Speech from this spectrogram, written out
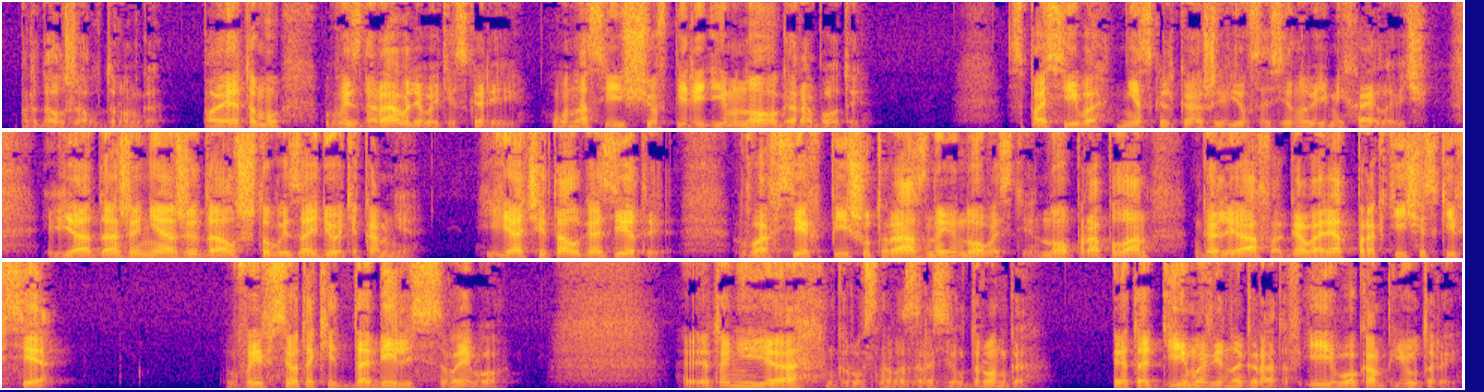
— продолжал Дронга. «Поэтому выздоравливайте скорее. У нас еще впереди много работы». «Спасибо», — несколько оживился Зиновий Михайлович. «Я даже не ожидал, что вы зайдете ко мне. Я читал газеты. Во всех пишут разные новости, но про план Голиафа говорят практически все. Вы все-таки добились своего». «Это не я», — грустно возразил Дронга. «Это Дима Виноградов и его компьютеры.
